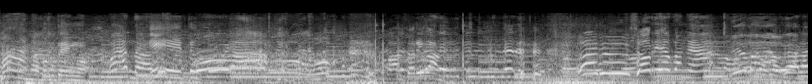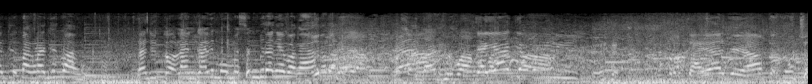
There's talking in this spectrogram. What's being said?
Mana, Bang, tengok? Mana? Itu. Ah. Bang, sorry, Bang. Aduh, sorry ya bang ya. Iya bang. Nah, lanjut bang, lanjut bang. Lanjut kok. Lain kali mau mesen berang ya bang ya. Pesan baju, Bang. Percaya aja bang ini. Percaya aja ya, muka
